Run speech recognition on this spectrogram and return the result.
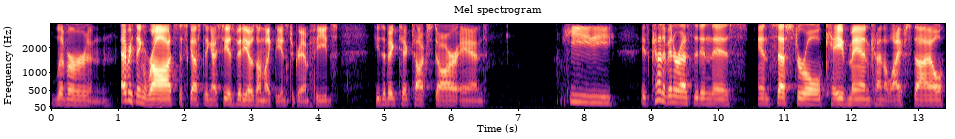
liver and everything raw. It's disgusting. I see his videos on like the Instagram feeds he's a big TikTok star, and he is kind of interested in this ancestral caveman kind of lifestyle.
